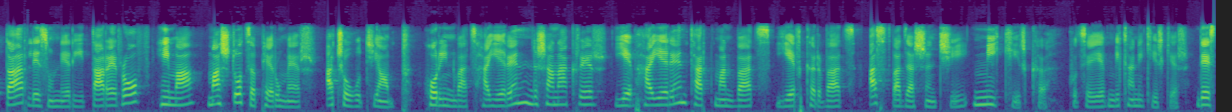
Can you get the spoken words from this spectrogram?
օտար լեզուների տարերով հիմա մաշտոցը փերում էր աչողությամբ հորինված հայերեն նշանակրեր եւ հայերեն թարգմանված եւ գրված Աստվածաշնչի մի քիրքը եւ մի քանի քիրքեր դես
